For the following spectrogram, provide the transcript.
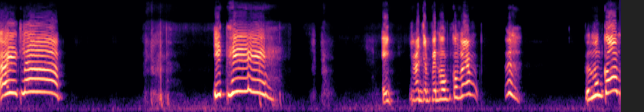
เอาอีกรอบอีกทีไอ้มันจะเป็น วงกลมแล้วเป็นวงกลม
